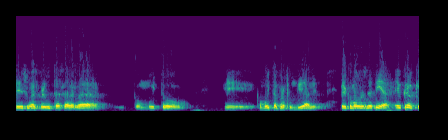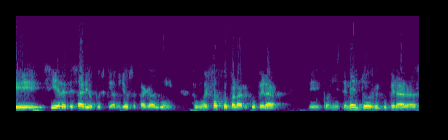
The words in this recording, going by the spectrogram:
tedes unhas preguntas, a verdad, con moito eh, con moita profundidade. Pero como vos decía, eu creo que si é necesario pois, que a mellor se faga algún, algún esforzo para recuperar eh, coñecementos, recuperar as,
